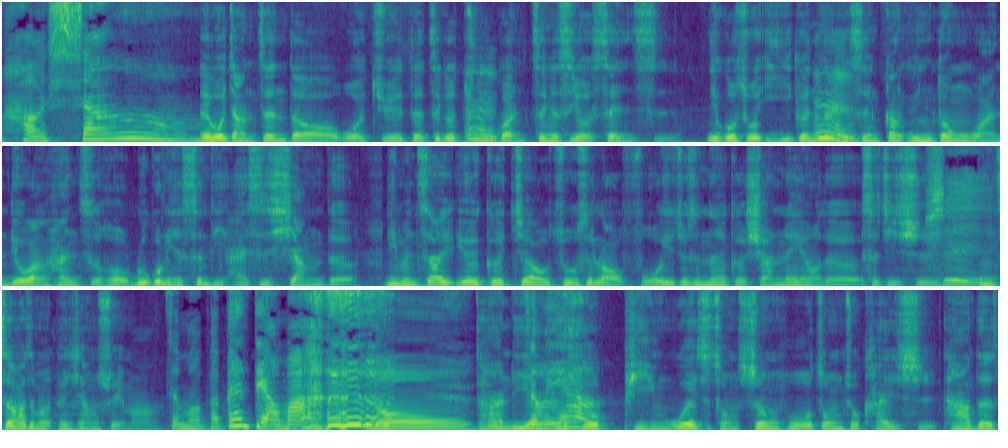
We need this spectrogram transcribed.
好香哦。”哎、欸，我讲真的哦，我觉得这个主管真的是有 sense。嗯如果说以一个男生刚运动完、嗯、流完汗之后，如果你的身体还是香的，你们知道有一个叫做是老佛爷，就是那个 Chanel 的设计师，是，你知道他怎么喷香水吗？怎么喷？喷屌吗？No，他很厉害。他说品味是从生活中就开始，他的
